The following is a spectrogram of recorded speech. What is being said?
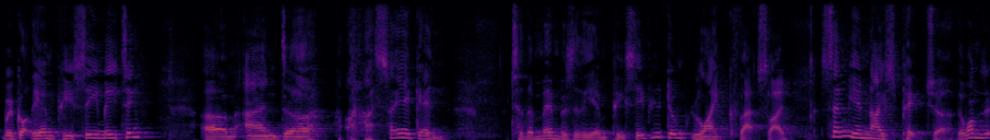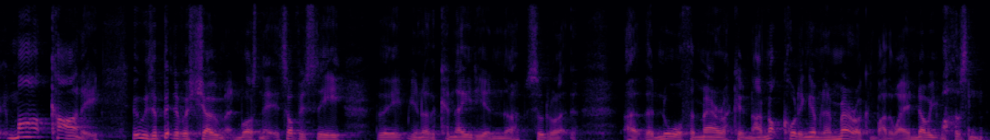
we've got the MPC meeting um, and uh, I say again to the members of the MPC, if you don't like that slide, send me a nice picture. The one Mark Carney, who was a bit of a showman, wasn't it? It's obviously the you know the Canadian uh, sort of uh, the North American. I'm not calling him an American, by the way. No, he wasn't.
